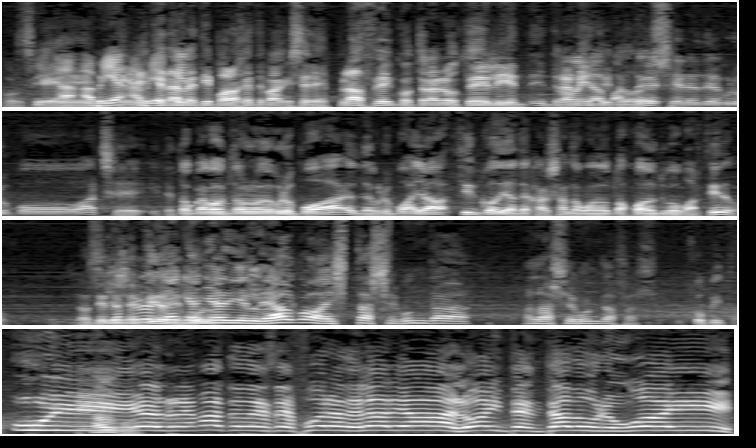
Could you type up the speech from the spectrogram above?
Porque Sí, habría- tienes habría que darle que- tiempo a la gente para que se desplace, encontrar hotel y en- No, y entrenamiento y, todo aparte, eso. si eres del grupo H y te toca contra uno del grupo A, el del grupo A lleva cinco días descansando cuando tú has jugado el último partido. No tiene Yo creo sentido que hay que añadirle algo a esta segunda, a la segunda fase. Un chupito. Uy, Algo. el remate desde fuera del área. Lo ha intentado Uruguay.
